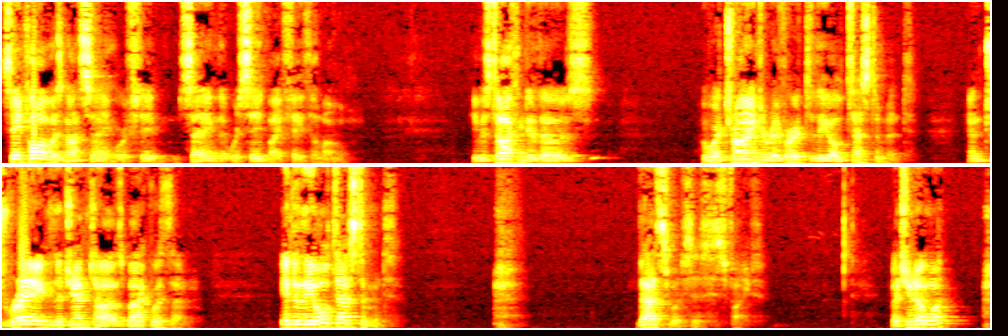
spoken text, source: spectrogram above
St. Paul was not saying we're saying that we're saved by faith alone. He was talking to those who were trying to revert to the Old Testament and drag the Gentiles back with them into the Old Testament. That's what is his fight. But you know what?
